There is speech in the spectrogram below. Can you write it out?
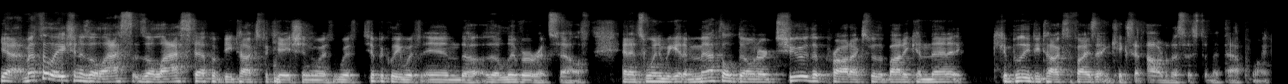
Yeah, methylation is a last is a last step of detoxification with with typically within the, the liver itself, and it's when we get a methyl donor to the products where the body can then completely detoxifies it and kicks it out of the system at that point.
